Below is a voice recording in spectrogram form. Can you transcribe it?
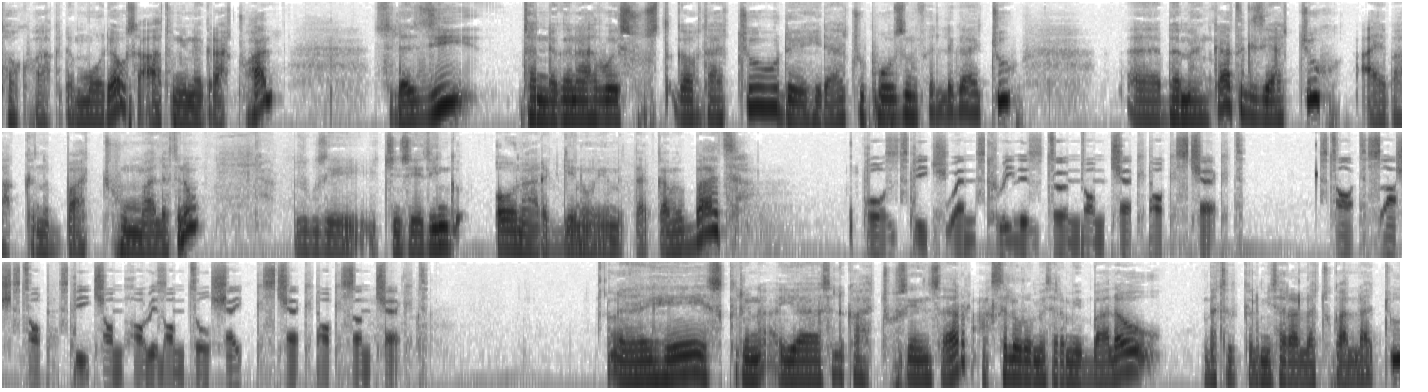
TalkBack ደግሞ ወዲያው ሰዓቱን ይነግራችኋል። ስለዚህ እንደገና Voice ውስጥ ገብታችሁ ሄዳችሁ pause ን ፈልጋችሁ በመንካት ጊዜያችሁ አይባክንባችሁም ማለት ነው። ብዙ ጊዜ ይችን setting on አድርጌ ነው የምጠቀምባት። Pause speech when screen is turned on. Checkbox checked. Start slash stop speech on horizontal shakes. Checkbox unchecked. ይሄ ስክሪን የስልካችሁ ሴንሰር አክሰለሮሜትር የሚባለው በትክክል የሚሰራላችሁ ካላችሁ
